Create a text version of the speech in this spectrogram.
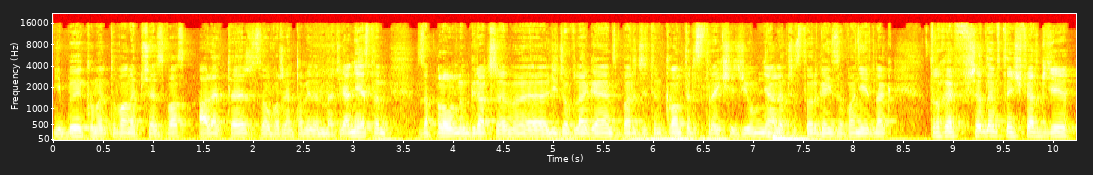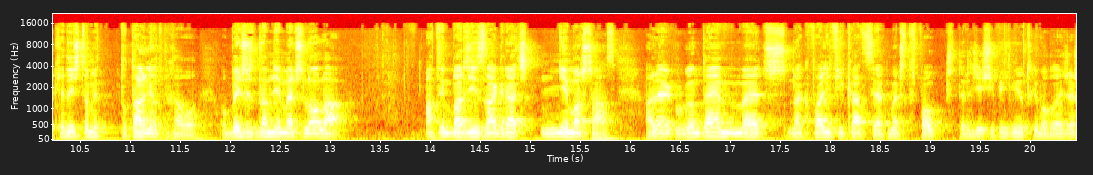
Nie były komentowane przez Was, ale też zauważyłem tam jeden mecz. Ja nie jestem zapalonym graczem e, League of Legends, bardziej ten Counter-Strike siedzi u mnie, ale przez to organizowanie jednak trochę wszedłem w ten świat, gdzie kiedyś to mnie totalnie odpychało. Obejrzeć dla mnie mecz Lola, a tym bardziej zagrać, nie ma szans. Ale jak oglądałem mecz na kwalifikacjach, mecz trwał 45 minut chyba bodajże,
